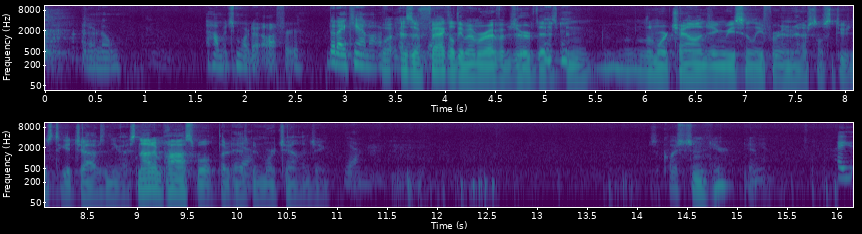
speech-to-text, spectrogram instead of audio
I don't know how much more to offer that I can offer. Well, as a faculty member, I've observed that it's been a little more challenging recently for international students to get jobs in the U.S. Not impossible, but it has Yeah. been more challenging. Yeah. There's a question here? Yeah. Hi.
